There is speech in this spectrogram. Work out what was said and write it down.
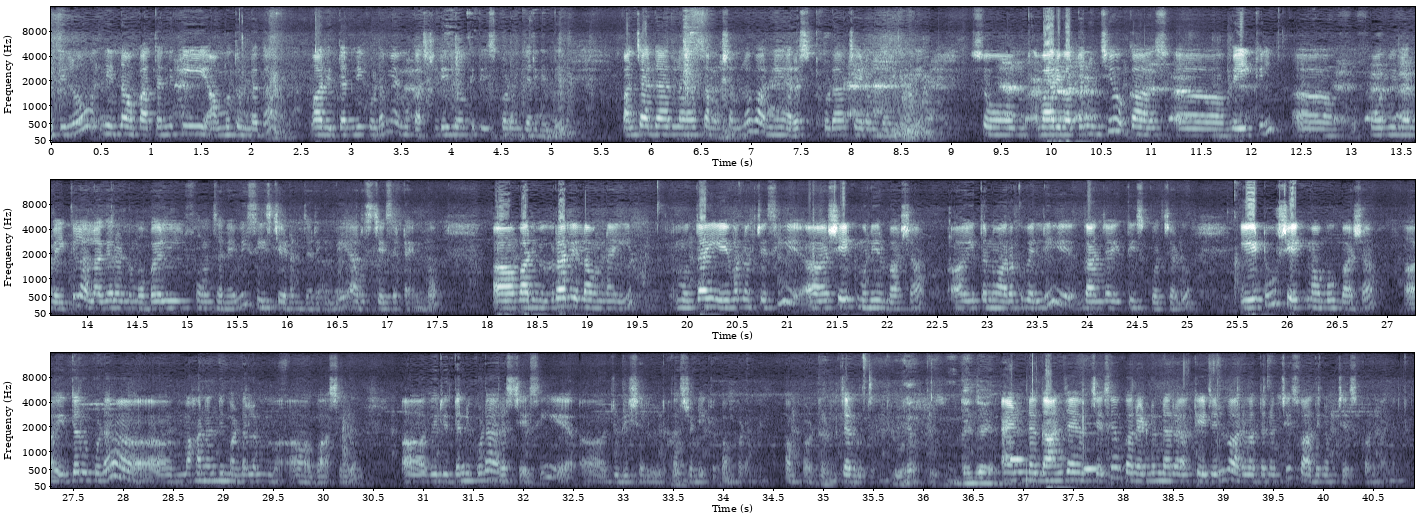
ఇదిలో నిన్న ఒక అతనికి అమ్ముతుండగా వారిద్దరిని కూడా మేము కస్టడీలోకి తీసుకోవడం జరిగింది. పంచాయదారుల సమక్షంలో వారిని అరెస్ట్ కూడా చేయడం జరిగింది. సో వారి వద్ద నుంచి ఒక వెహికల్ ఫోర్ వీలర్ వెహికల్ అలాగే రెండు మొబైల్ ఫోన్స్ అనేవి సీజ్ చేయడం జరిగింది అరెస్ట్ చేసే టైంలో. వారి వివరాలు ఎలా ఉన్నాయి? ముద్దాయి ఏ వన్ వచ్చేసి షేక్ మునీర్ బాషా ఇతను అరకు వెళ్ళి గాంజాయి తీసుకొచ్చాడు ఏ టూ షేక్ మహబూబ్ బాషా ఇద్దరు కూడా మహానంది మండలం వాసులు. వీరిద్దరిని కూడా అరెస్ట్ చేసి జుడిషియల్ కస్టడీకి పంపడం పంపడం జరుగుతుంది. అండ్ గాంజాయి వచ్చేసి ఒక రెండున్నర కేజీలు వారి వద్ద నుంచి స్వాధీనం చేసుకోవడం అనేది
